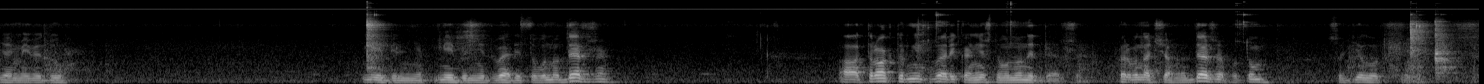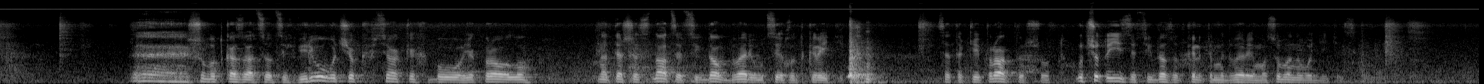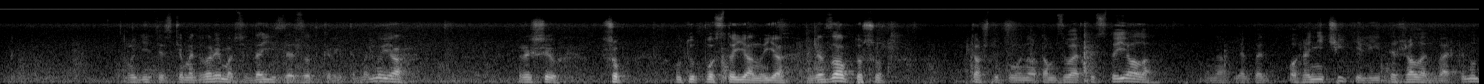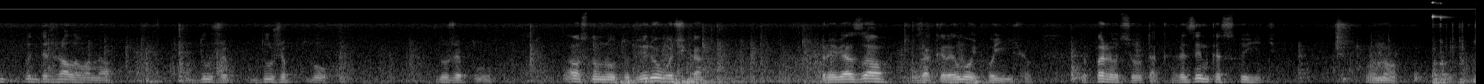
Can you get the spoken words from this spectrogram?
Я маю в виду мебельні, мебельні двері, то воно держить. А тракторні двері, звісно, воно не держить. Первоначально держить, потім все діло відходить. Е, Щоб відказатися від цих вірьовочок всяких, бо, як правило, на Т-16 завжди в двері у цих відкриті. Це такий трактор, що от- що то їздять завжди з відкритими дверима, особливо водительськими. Водительськими дверима завжди їздять з відкритими. Ну я вирішив, щоб тут постійно я в'язав, то що та штуковина там зверху стояла, вона якби ограничитель і держала дверки. Ну, держала вона дуже, дуже плохо. Дуже плохо. А основну тут вірьовочка, прив'язав, за крило і поїхав. Тепер ось так резинка стоїть. Воно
